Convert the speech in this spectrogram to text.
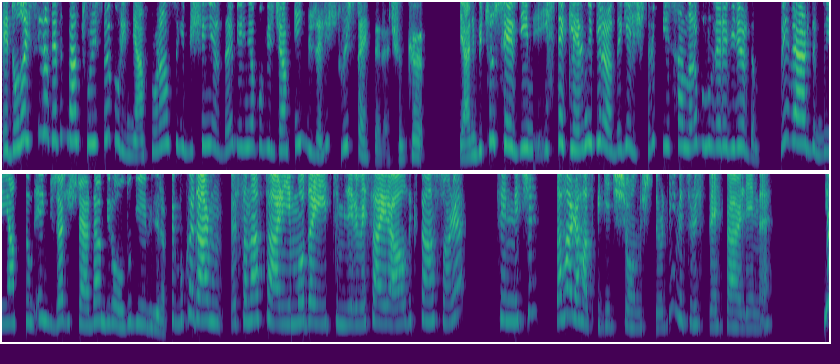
E, dolayısıyla dedim ben turizme vurayım yani Floransa gibi bir şehirde benim yapabileceğim en güzel iş turist rehberi. Çünkü yani bütün sevdiğim isteklerimi bir arada geliştirip insanlara bunu verebilirdim. Ve verdim. Yaptığım en güzel işlerden biri oldu diyebilirim. Bu kadar sanat tarihi, moda eğitimleri vesaire aldıktan sonra senin için daha rahat bir geçiş olmuştur değil mi turist rehberliğine? Ya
